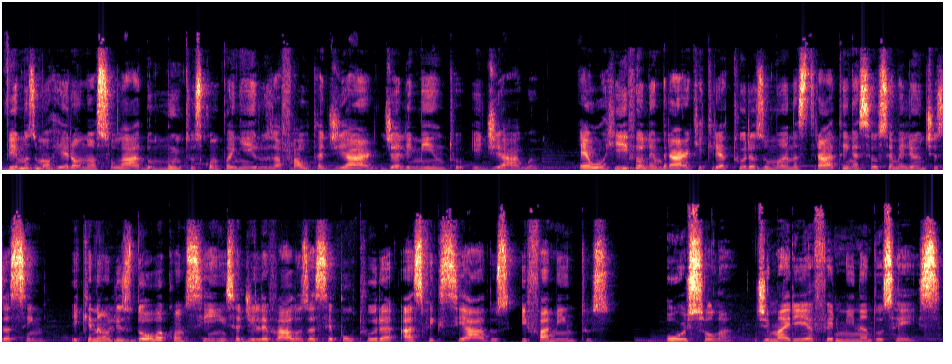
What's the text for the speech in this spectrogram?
Vimos morrer ao nosso lado muitos companheiros à falta de ar, de alimento e de água. É horrível lembrar que criaturas humanas tratem a seus semelhantes assim, e que não lhes dou a consciência de levá-los à sepultura asfixiados e famintos. Úrsula, de Maria Firmina dos Reis.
